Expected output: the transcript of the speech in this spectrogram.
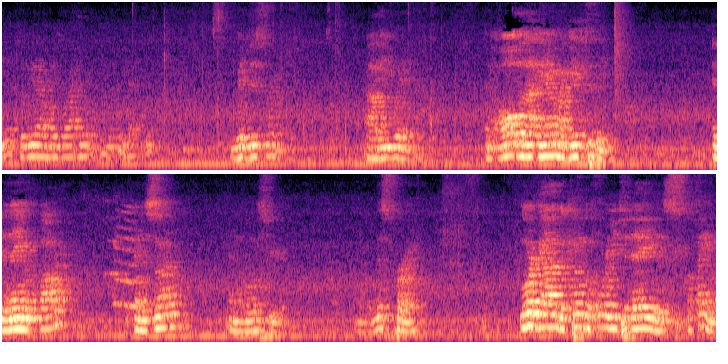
Yeah, put me out on his right hand. With this ring, I thee wear, and all that I am I give to thee. In the name of the Father, and the Son, and the Holy Spirit. And let's pray. Lord God, we come before you today as a family.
